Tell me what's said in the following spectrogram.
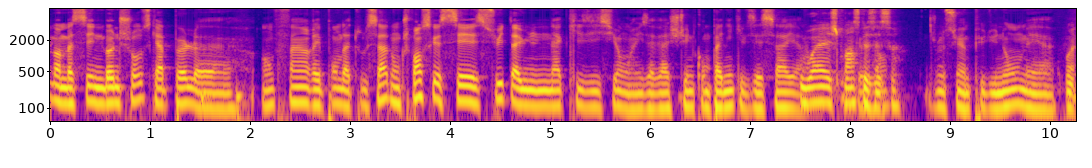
bon, bah, c'est une bonne chose qu'Apple euh, enfin réponde à tout ça. Donc je pense que c'est suite à une acquisition. Hein. Ils avaient acheté une compagnie qui faisait ça. Il y a ouais, je pense que c'est ça. Je me souviens plus du nom, mais. Euh, ouais.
